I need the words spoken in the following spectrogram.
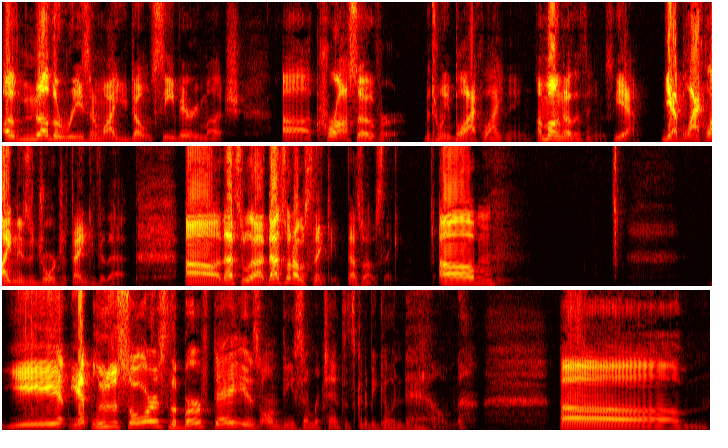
another reason why you don't see very much uh crossover between Black Lightning, among other things. Yeah, yeah, Black Lightning is in Georgia. Thank you for that. Uh, that's what that's what I was thinking. That's what I was thinking. Um, yep, yep. Luchasaurus. The birthday is on December tenth. It's gonna be going down. Um,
